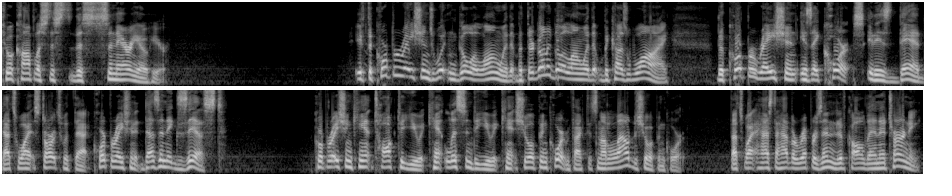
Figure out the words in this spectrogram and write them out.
to accomplish this, this scenario here. If the corporations wouldn't go along with it, but they're going to go along with it because why? The corporation is a corpse. It is dead. That's why it starts with that. Corporation, it doesn't exist. Corporation can't talk to you. It can't listen to you. It can't show up in court. In fact, it's not allowed to show up in court. That's why it has to have a representative called an attorney.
